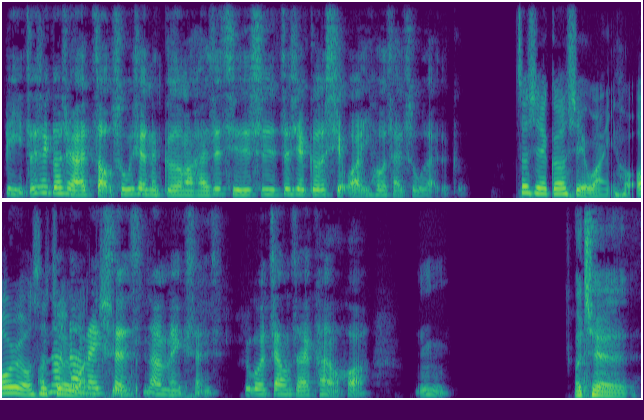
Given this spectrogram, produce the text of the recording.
比这些歌曲还早出现的歌吗？还是其实是这些歌写完以后才出来的歌？这些歌写完以后，Oreo 是最晚的。那那 make sense，那 make sense。如果这样子来看的话，嗯，而且。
